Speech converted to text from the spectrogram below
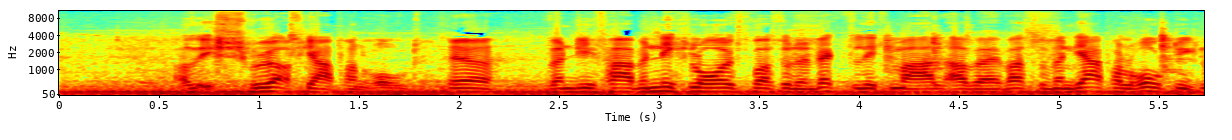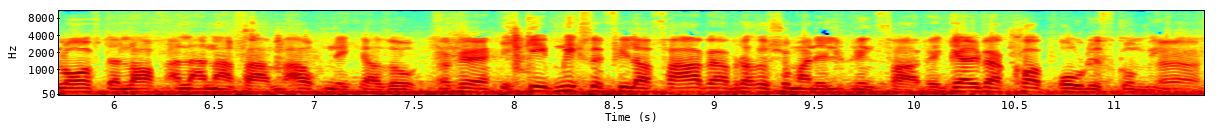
also ich schwöre auf Japanrot. Ja. Wenn die Farbe nicht läuft, was du, dann wechsle ich mal. Aber was du, wenn Japanrot nicht läuft, dann laufen alle anderen Farben auch nicht. Also Okay. ich gebe nicht so viel auf Farbe, aber das ist schon meine Lieblingsfarbe. Gelber Korb, rotes Gummi. Ja.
